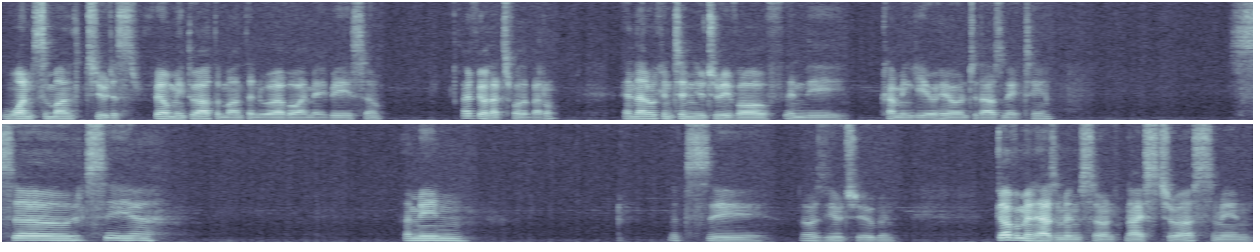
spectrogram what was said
once a month to just filming throughout the month and wherever I may be. So I feel that's for the better. And that will continue to evolve in the coming year here in 2018. So let's see, yeah. I mean, let's see. That was YouTube, and government hasn't been so nice to us. I mean,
